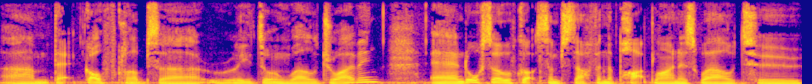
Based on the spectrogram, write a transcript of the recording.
Um, that golf clubs are really doing well driving, and also we've got some stuff in the pipeline as well to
